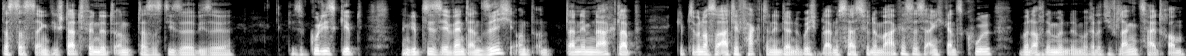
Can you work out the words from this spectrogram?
dass das irgendwie stattfindet und dass es diese, diese, diese Goodies gibt. Dann gibt es dieses Event an sich und, und dann im Nachklapp gibt es immer noch so Artefakte, die dann übrig bleiben. Das heißt, für eine Marke ist das eigentlich ganz cool, wenn man auch in einem, in einem relativ langen Zeitraum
